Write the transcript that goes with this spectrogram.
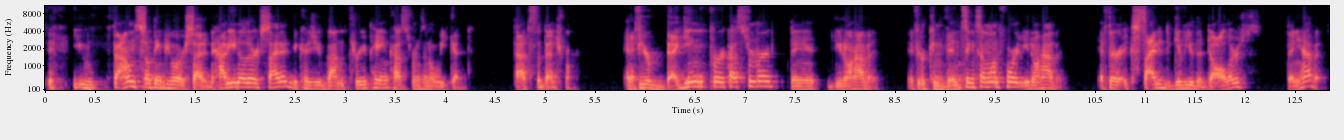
if you found something people are excited, how do you know they're excited? Because you've gotten three paying customers in a weekend. That's the benchmark. And if you're begging for a customer, then you don't have it. If you're convincing someone for it, you don't have it. If they're excited to give you the dollars, then you have it.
